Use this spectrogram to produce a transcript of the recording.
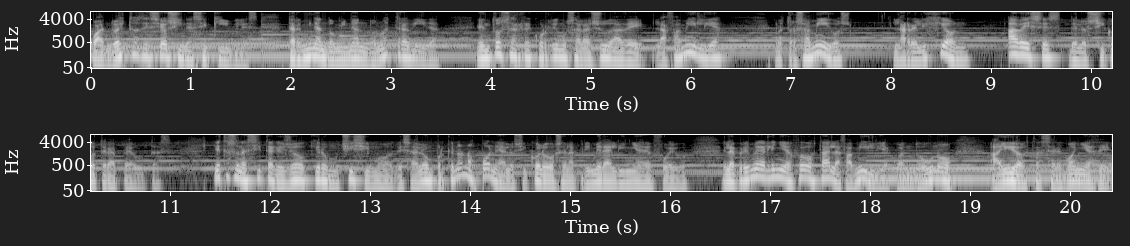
Cuando estos deseos inasequibles terminan dominando nuestra vida, entonces recurrimos a la ayuda de la familia, nuestros amigos, la religión, a veces de los psicoterapeutas. Y esta es una cita que yo quiero muchísimo de Salón porque no nos pone a los psicólogos en la primera línea de fuego. En la primera línea de fuego está la familia. Cuando uno ha ido a estas ceremonias de,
